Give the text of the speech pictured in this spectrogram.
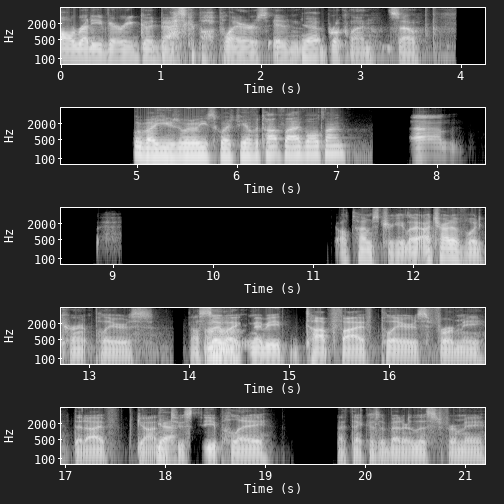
already very good basketball players in Yep. Brooklyn. So What about you? What about you, Squish? Do you have a top five all time? Um, all time's tricky. Like I try to avoid current players. I'll say Mhm. like maybe top five players for me that I've gotten Yeah. to see play. I think is a better list for me.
